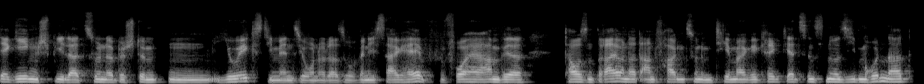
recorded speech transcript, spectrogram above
der Gegenspieler zu einer bestimmten UX-Dimension oder so. Wenn ich sage, hey, vorher haben wir 1300 Anfragen zu einem Thema gekriegt, jetzt sind es nur 700,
